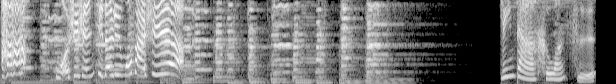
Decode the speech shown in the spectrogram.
哈哈，我是神奇的绿魔法师！”琳达和王子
